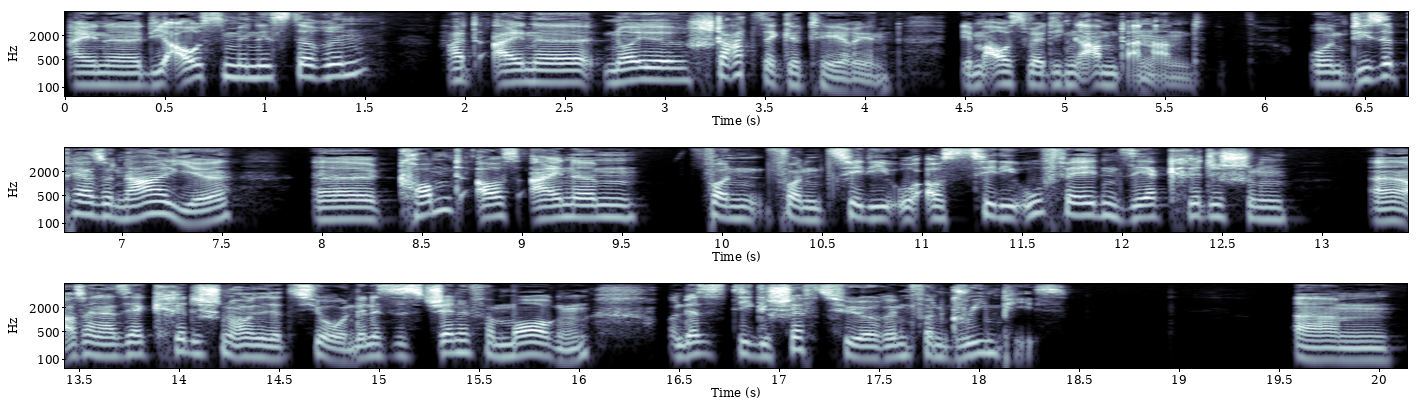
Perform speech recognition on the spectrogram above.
eine, die Außenministerin hat eine neue Staatssekretärin im Auswärtigen Amt ernannt. Und diese Personalie äh, kommt aus einem von, von CDU, aus CDU-Fäden sehr kritischen, äh, aus einer sehr kritischen Organisation. Denn es ist Jennifer Morgan und das ist die Geschäftsführerin von Greenpeace. Ähm,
